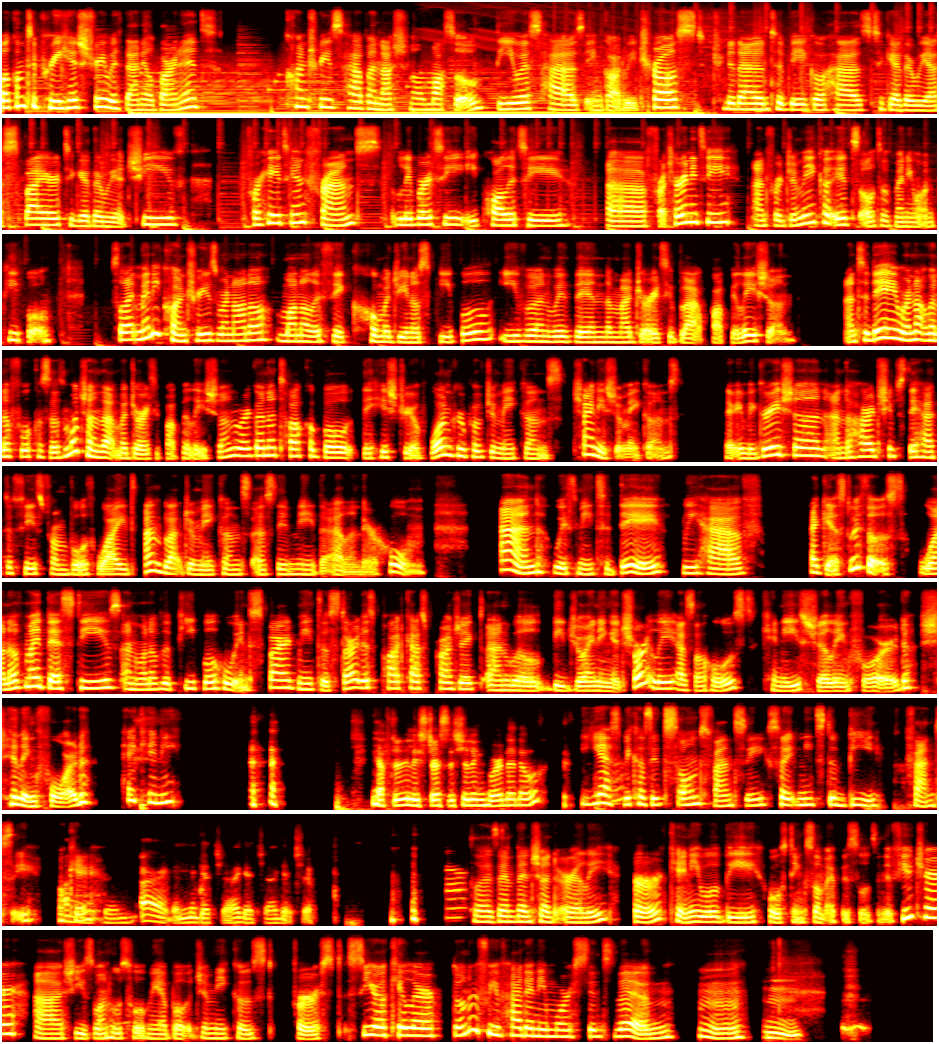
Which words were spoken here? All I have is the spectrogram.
Welcome to Prehistory with Daniel Barnett. Countries have a national motto. The US has In God We Trust, Trinidad and Tobago has Together We Aspire, Together We Achieve. For Haiti and France, liberty, equality, uh, fraternity. And for Jamaica, it's out of many one people. So, like many countries, we're not a monolithic, homogeneous people, even within the majority Black population. And today, we're not going to focus as much on that majority population. We're going to talk about the history of one group of Jamaicans, Chinese Jamaicans, their immigration, and the hardships they had to face from both white and Black Jamaicans as they made the island their home. And with me today, we have a guest with us, one of my besties and one of the people who inspired me to start this podcast project and will be joining it shortly as a host, Kenny Shillingford. Shillingford. Hey, Kenny. you have to really stress the Shillingford, though. Yes, because it sounds fancy, so it needs to be fancy. Okay. All right, then. All right, then. I get you. I get you. I get you. So, as I mentioned earlier, Kenny will be hosting some episodes in the future. Uh, she's one who told me about Jamaica's first serial killer. Don't know if we've had any more since then. Hmm. Mm.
